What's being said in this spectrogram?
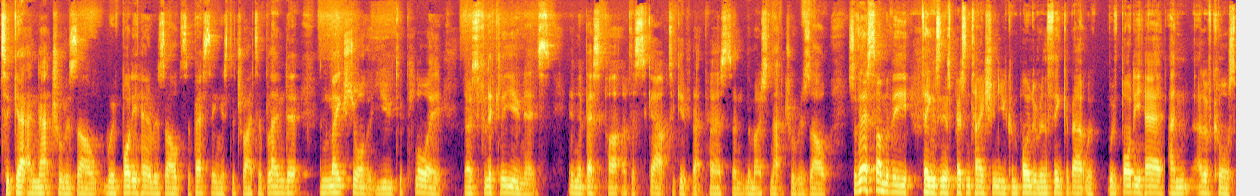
to get a natural result with body hair results, the best thing is to try to blend it and make sure that you deploy those follicular units in the best part of the scalp to give that person the most natural result. So there's some of the things in this presentation you can ponder and think about with, with body hair and, and of course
